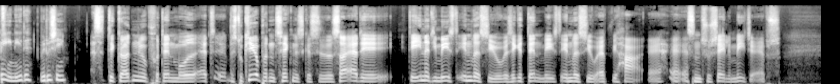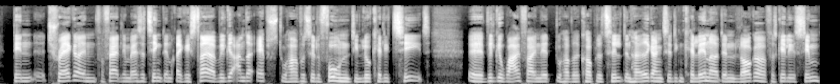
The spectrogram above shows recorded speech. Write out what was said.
ben i det, vil du sige? Altså, det gør den jo på den måde, at øh, hvis du kigger på den tekniske side, så er det det er en af de mest invasive, hvis ikke den mest invasive app, vi har af, af, af sådan sociale medie-apps. Den øh, tracker en forfærdelig masse ting. Den registrerer, hvilke andre apps du har på telefonen, din lokalitet, øh, hvilke wifi-net du har været koblet til. Den har adgang til din kalender. Den logger forskellige SIM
